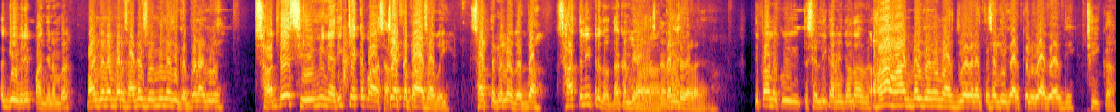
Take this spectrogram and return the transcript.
ਅੱਗੇ ਵੀਰੇ 5 ਨੰਬਰ। 5 ਨੰਬਰ 6.5 ਮਹੀਨੇ ਦੀ ਗੱਭਣ ਆ ਵੀਰੇ। ਸਾਢੇ 6 ਮਹੀਨਿਆਂ ਦੀ ਚੈੱਕ ਪਾਸ ਆ। ਚੈੱਕ ਪਾਸ ਆ ਬਾਈ। 7 ਕਿਲੋ ਦੁੱਧ ਆ। 7 ਲੀਟਰ ਦੁੱਧ ਆ ਕੰਡਿਆ ਇਸ ਟਾਈਮ ਕੰਡੇ ਵਾਲਾ। ਤੇ ਭਾਵੇਂ ਕੋਈ ਤਸੱਲੀ ਕਰਨੀ ਚਾਹੁੰਦਾ ਹੋਵੇ। ਹਾਂ ਹਾਂ ਬਾਈ ਜਦੋਂ ਮਰਜ਼ੀ ਅਗਲਾ ਤਸੱਲੀ ਕਰਕੇ ਲੈ ਜਾਵੇ ਆਪਦੀ। ਠੀਕ ਆ।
